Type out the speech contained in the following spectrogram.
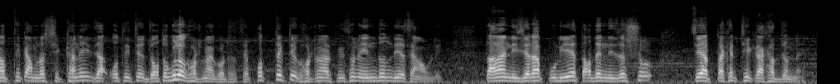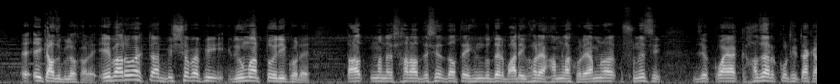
তার থেকে আমরা শিক্ষা নেই, যা অতীতে যতগুলো ঘটনা ঘটেছে, প্রত্যেকটি ঘটনার পিছনে ইন্ধন দিয়েছে আওয়ামী লীগ। তারা নিজেরা পুড়িয়ে তাদের নিজস্ব চেয়ারটাকে ঠিক রাখার জন্য এই কাজগুলো করে। এবারও একটা বিশ্বব্যাপী রিউমার তৈরি করে, তা মানে সারা দেশে যাতে হিন্দুদের বাড়ি ঘরে হামলা করে। আমরা শুনেছি যে কয়েক হাজার কোটি টাকা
